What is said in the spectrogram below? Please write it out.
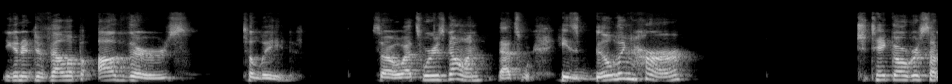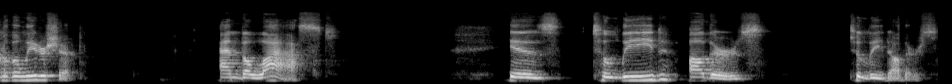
you're going to develop others to lead. So that's where he's going. That's where he's building her to take over some of the leadership. And the last is to lead others to lead others.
